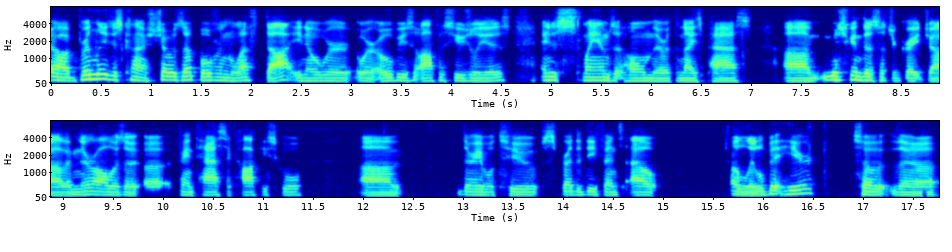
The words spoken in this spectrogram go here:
uh, Brindley just kind of shows up over in the left dot, you know, where where Ovi's office usually is, and just slams it home there with a nice pass. Um, Michigan does such a great job. I mean, they're always a, a fantastic hockey school. Uh, they're able to spread the defense out a little bit here. So the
